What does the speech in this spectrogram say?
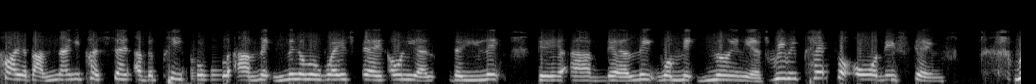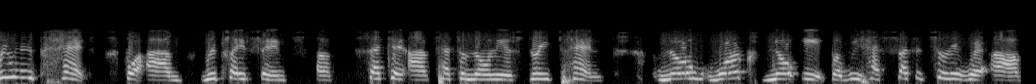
probably about 90% of the people uh, make minimum wage, and only uh, the elite, the uh, the elite will make millionaires. We repent for all these things. We repent for um, replacing uh, Second uh, Thessalonians three ten. No work, no eat. But we have such a tyranny where uh,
